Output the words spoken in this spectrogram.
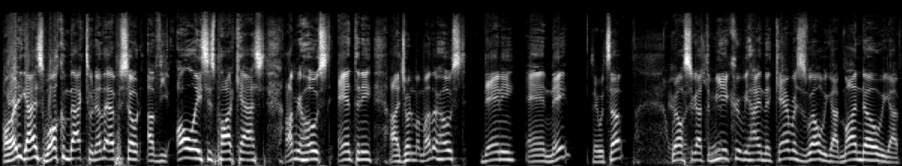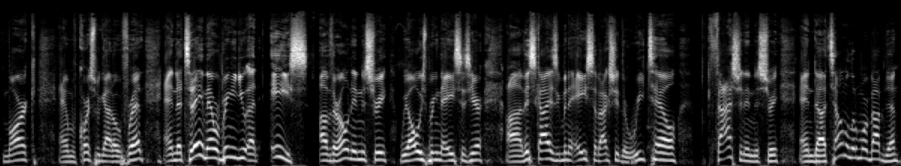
Alrighty, guys, welcome back to another episode of the All Aces podcast. I'm your host, Anthony, uh, joined by my other host, Danny and Nate. Say what's up. we also got the media crew behind the cameras as well. We got Mondo, we got Mark, and of course we got Ofred. And uh, today, man, we're bringing you an ace of their own industry. We always bring the aces here. Uh, this guy has been an ace of actually the retail fashion industry. And uh, tell them a little more about him, Dan.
